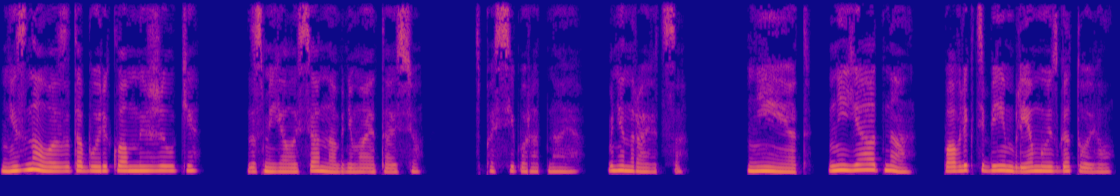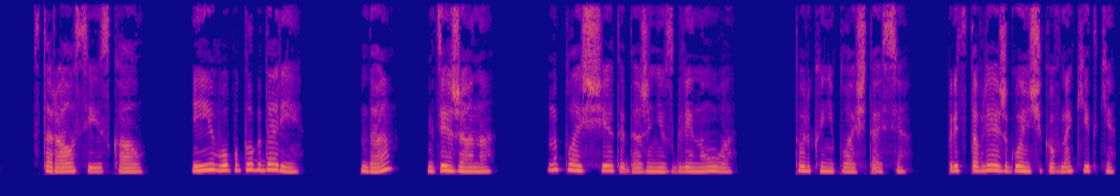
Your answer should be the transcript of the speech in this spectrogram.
Не знала за тобой рекламные жилки, засмеялась Анна, обнимая Тасю. Спасибо, родная. Мне нравится. Нет, не я одна. Павлик тебе эмблему изготовил. Старался и искал. И его поблагодари. Да? Где же она? На плаще ты даже не взглянула. Только не плащ, Тася. Представляешь гонщиков в накидке?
